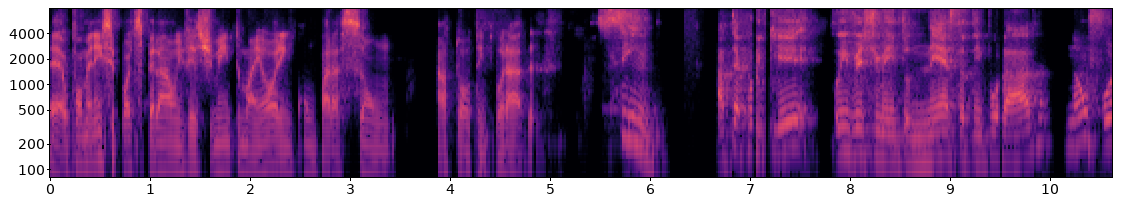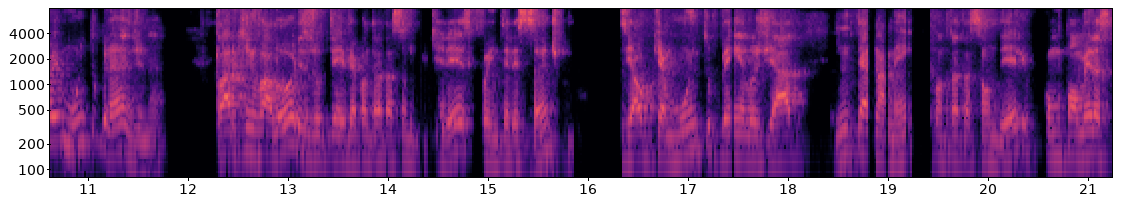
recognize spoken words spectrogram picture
é, o palmeirense pode esperar um investimento maior em comparação à atual temporada? Sim, até porque o investimento nesta temporada não foi muito grande, né? Claro que em valores teve a contratação do Piqueires, que foi interessante, e algo que é muito bem elogiado internamente, a contratação dele, como o Palmeiras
